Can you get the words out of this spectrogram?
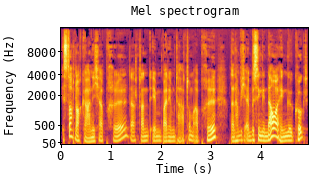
ist doch noch gar nicht April. Da stand eben bei dem Datum April. Dann habe ich ein bisschen genauer hingeguckt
